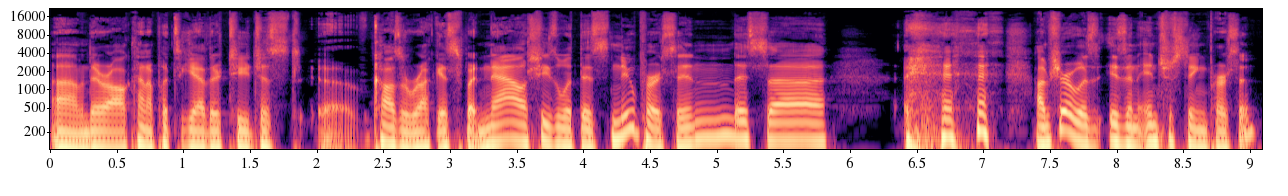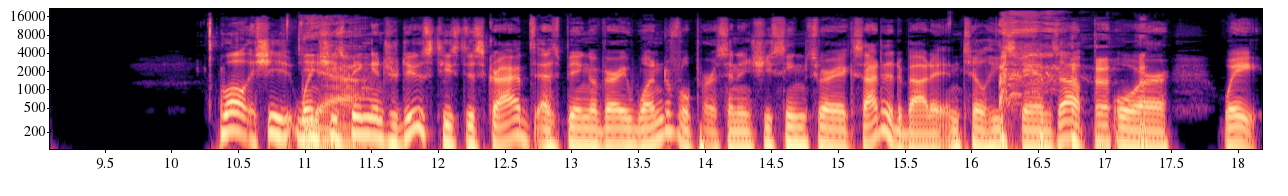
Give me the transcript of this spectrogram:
Um, they're all kind of put together to just uh, cause a ruckus. But now she's with this new person. This uh, I'm sure it was is an interesting person. Well, she when she's being introduced, he's described as being a very wonderful person, and she seems very excited about it until he stands up. or wait,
